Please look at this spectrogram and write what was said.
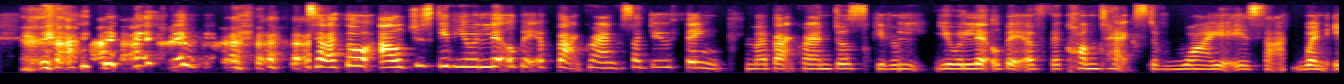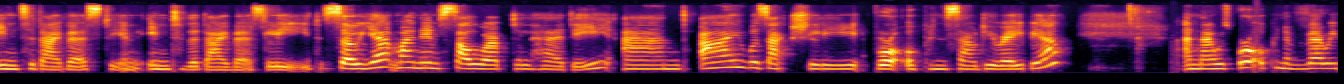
so I thought I'll just give you a little bit of background because I do think my background does give you a little bit of the context of why it is that I went into diversity and into the diverse lead. So yeah, my name's Salwa Abdul Hadi and I was actually brought up in Saudi Arabia. And I was brought up in a very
